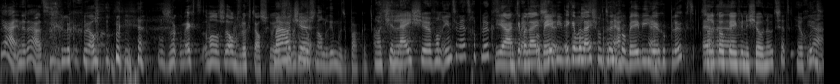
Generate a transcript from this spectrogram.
Ja, inderdaad. Gelukkig wel. Anders had ik hem echt, was wel een vluchttas geweest. Maar had had ik hem je- heel snel nog in moeten pakken. Had je een lijstje van internet geplukt? Ja, ik heb, een 24 lijstje, Baby ik heb een lijstje van bijvoorbeeld? 24 Baby Ja. eh, geplukt. Zal En, ik ook ehm, even in de show notes zetten? Heel goed. Ja,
